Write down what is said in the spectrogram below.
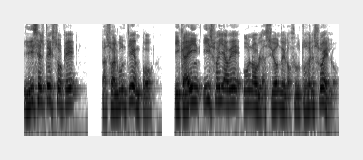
Y dice el texto que pasó algún tiempo y Caín hizo a Yahvé una oblación de los frutos del suelo.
